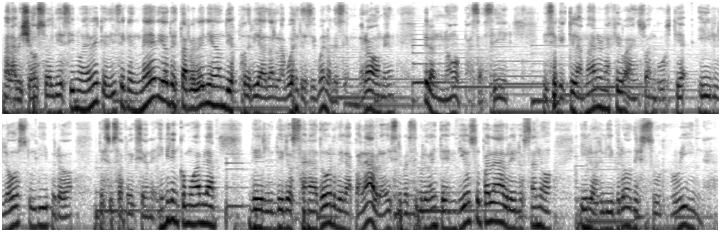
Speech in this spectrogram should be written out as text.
Maravilloso el 19 que dice que en medio de esta rebelión Dios podría dar la vuelta y decir, bueno, que se embromen, pero no pasa así. Dice que clamaron a Jehová en su angustia y los libró de sus aflicciones. Y miren cómo habla de, de lo sanador de la palabra. Dice el versículo 20, envió su palabra y los sanó y los libró de su ruina.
